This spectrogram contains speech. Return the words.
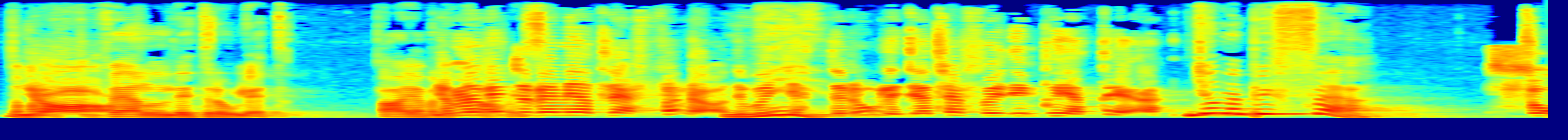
De har Ja. haft väldigt roligt. Ja, jag var Ja, men vet du vem jag träffade då? Det var Nej. jätteroligt. Jag träffade ju din PT. Ja, men Byffe! Så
